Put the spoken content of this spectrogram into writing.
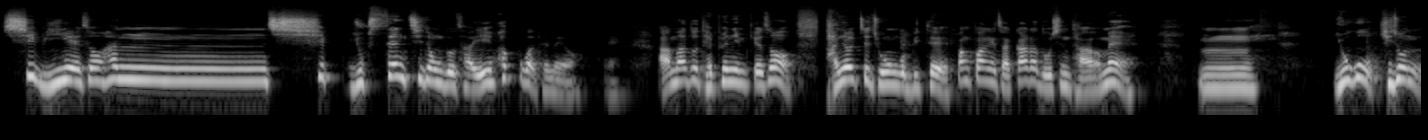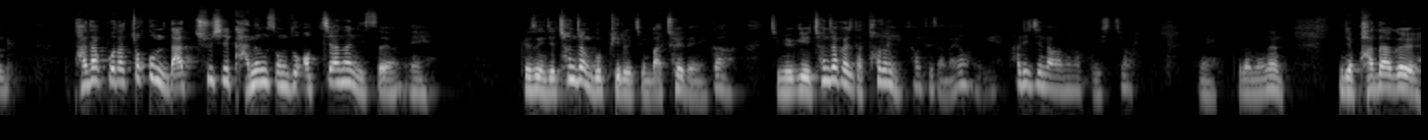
12에서 한 16cm 정도 사이 확보가 되네요. 예. 아마도 대표님께서 단열재 좋은 거 밑에 빵빵하게 잘 깔아 놓으신 다음에 음 요거 기존 바닥보다 조금 낮추실 가능성도 없지 않아 있어요. 예. 그래서 이제 천장 높이를 지금 맞춰야 되니까 지금 여기 천장까지 다 털은 상태잖아요. 여기 할이 지나가는 거 보이시죠? 예. 그러면은 이제 바닥을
